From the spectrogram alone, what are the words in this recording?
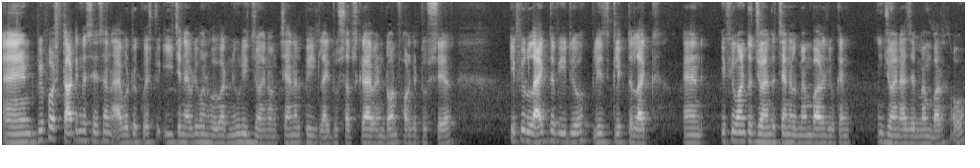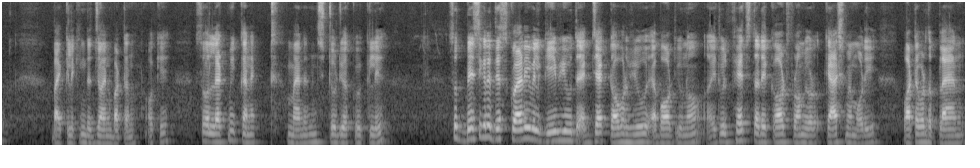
And before starting the session i would request to each and everyone who are newly joined on channel please like to subscribe and don't forget to share. If you like the video please click the like and if you want to join the channel member you can join as a member oh, by clicking the join button okay? So let me connect management studio quickly. So basically this query will give you the exact overview about you know it will fetch the record from your cache memory whatever the plan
